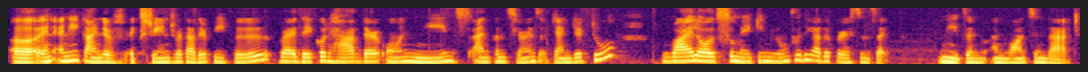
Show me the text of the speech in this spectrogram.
uh, in any kind of exchange with other people, where they could have their own needs and concerns attended to, while also making room for the other person's like needs and, and wants in that.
